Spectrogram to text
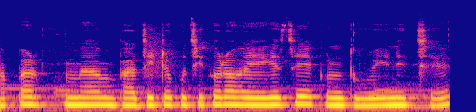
আপার ভাজিটা কুচি করা হয়ে গেছে, এখন ধুয়ে নিচ্ছে।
